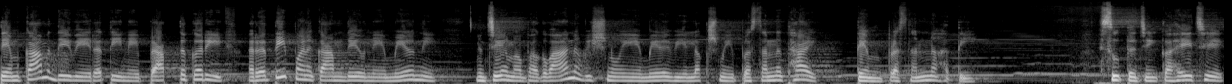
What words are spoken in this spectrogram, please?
તેમ કામદેવે રતિને પ્રાપ્ત કરી. રતિ પણ કામદેવને મેળવી. જેમ ભગવાન વિષ્ણુએ મેળવી લક્ષ્મી પ્રસન્ન થાય, તેમ પ્રસન્ન હતી. સુતજી કહે છે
